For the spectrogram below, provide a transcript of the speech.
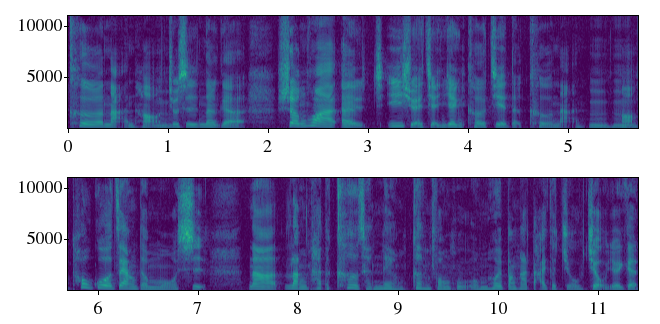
柯南哈，就是那个生化呃医学检验科界的柯南。嗯，好，透过这样的模式，那让他的课程内容更丰富。我们会帮他打一个九九，有一个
